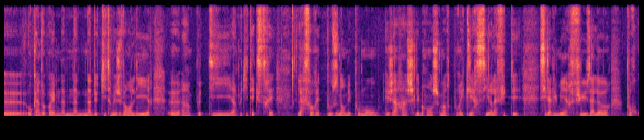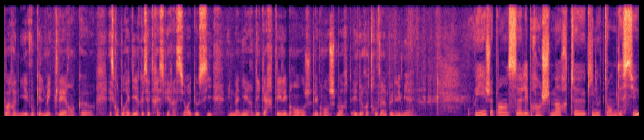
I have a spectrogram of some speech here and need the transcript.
euh, aucun de vos poèmes n'a de titre, mais je vais en lire un, petit, un petit extrait. La forêt pousse dans mes poumons et j'arrache les branches mortes pour éclaircir la futée. Si la lumière fuse alors, pourquoi reniez-vous qu'elle m'éclaire encore? Est-ce qu'on pourrait dire que cette respiration est aussi une manière d'écarter les branches, les branches mortes, et de retrouver un peu de lumière? Oui, je pense les branches mortes qui nous tombent dessus,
